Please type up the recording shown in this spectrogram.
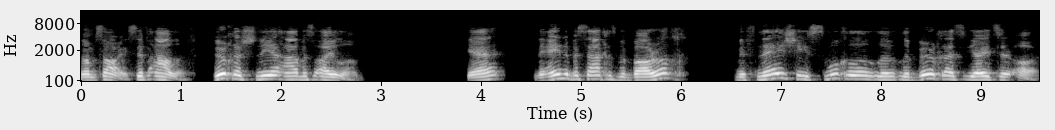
No, I'm sorry, Seif Aleph. Bircha Shnia Avos Eilam. Yeah? The Eine Besachas Bebaruch, Mifnei Shi Smuch Lebirchas Yaitzer Ar.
